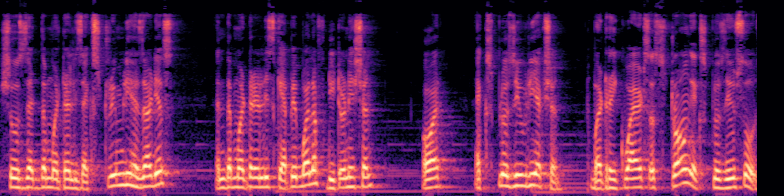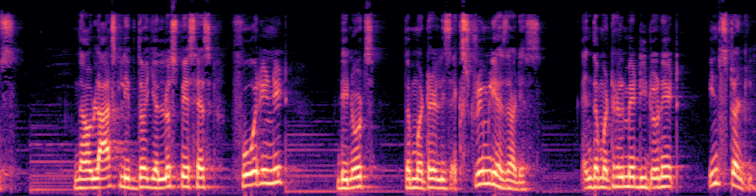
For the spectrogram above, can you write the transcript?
shows that the material is extremely hazardous and the material is capable of detonation or explosive reaction but requires a strong explosive source. Now lastly if the yellow space has 4 in it denotes the material is extremely hazardous and the material may detonate instantly.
